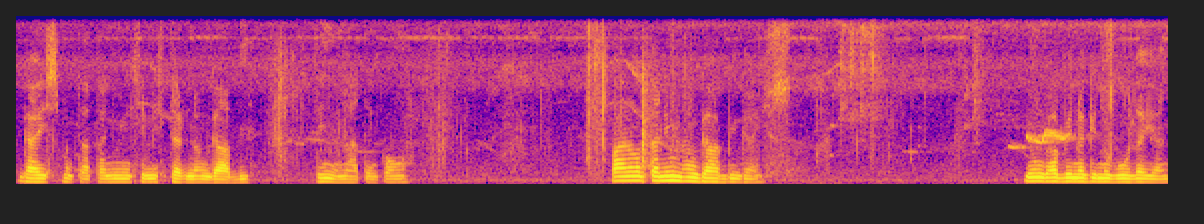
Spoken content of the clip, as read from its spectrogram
Guys, magtatanim si Mister ng gabi. Tingnan natin kung paano magtanim ng gabi, guys. Yung gabi na ginugulay yan.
